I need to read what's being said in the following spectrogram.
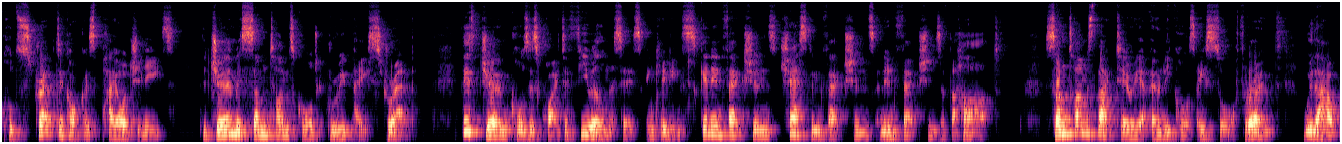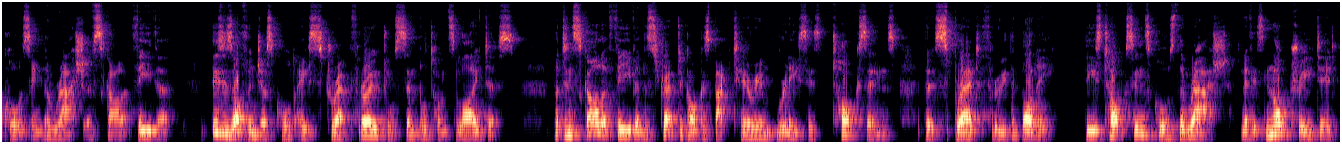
called Streptococcus pyogenes. The germ is sometimes called group A strep. This germ causes quite a few illnesses, including skin infections, chest infections, and infections of the heart. Sometimes the bacteria only cause a sore throat, without causing the rash of scarlet fever. This is often just called a strep throat or simple tonsillitis. But in scarlet fever, the Streptococcus bacterium releases toxins that spread through the body. These toxins cause the rash, and if it's not treated,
